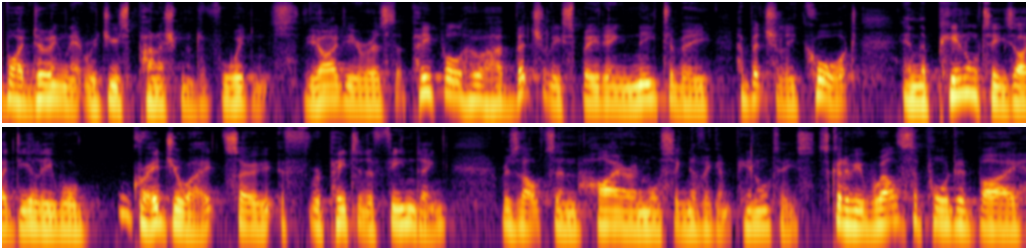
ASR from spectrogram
by doing that, reduce punishment avoidance. The idea is that people who are habitually speeding need to be habitually caught, and the penalties ideally will graduate. So, if repeated offending results in higher and more significant penalties, it's got to be well supported by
